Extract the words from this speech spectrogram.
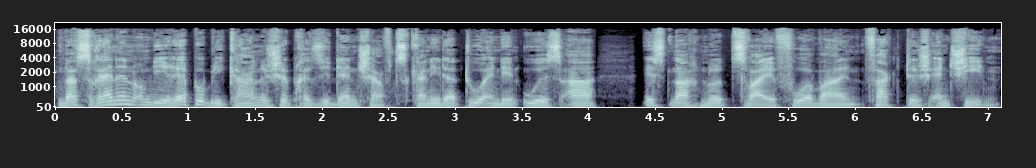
Das Rennen um die republikanische Präsidentschaftskandidatur in den USA ist nach nur zwei Vorwahlen faktisch entschieden.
